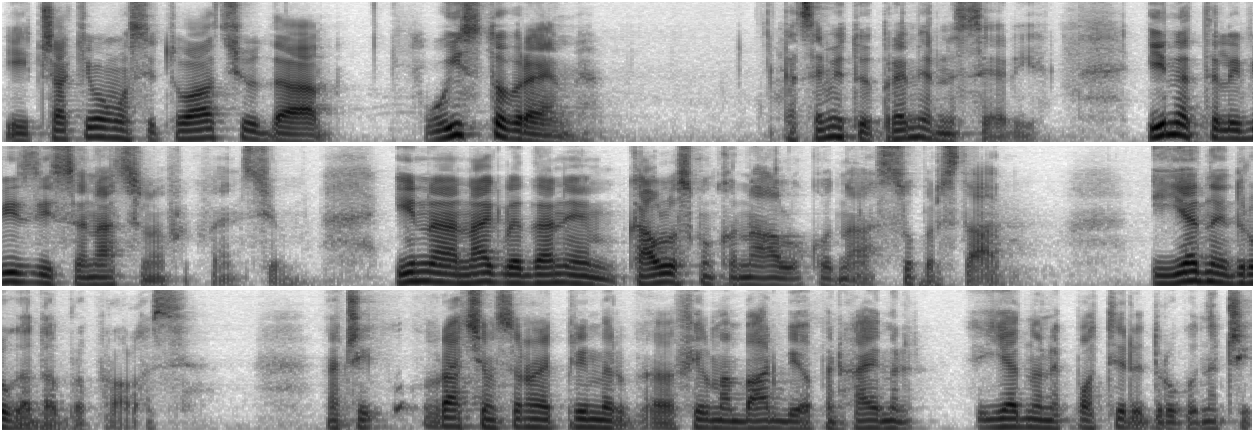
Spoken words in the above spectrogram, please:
I čak imamo situaciju da u isto vreme, kad se emituju premjerne serije, i na televiziji sa nacionalnom frekvencijom, i na najgledanijem kablovskom kanalu kod nas, Superstaru. I jedna i druga dobro prolaze. Znači, vraćam se na onaj primer uh, filma Barbie i Oppenheimer, jedno ne potire drugo. Znači,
